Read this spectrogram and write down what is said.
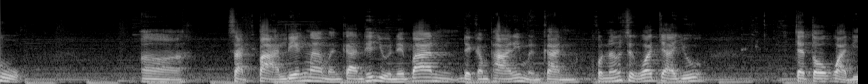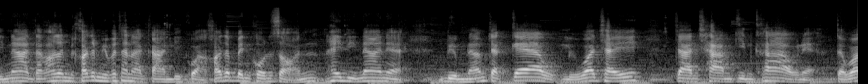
ถูกสัตว์ป่าเลี้ยงมาเหมือนกันที่อยู่ในบ้านเด็กกำพร้านี่เหมือนกัน คนนั้นรู้สึกว่าจะอายุจะโตกว่าดีน่าแต่เขาจะมีเขาจะมีพัฒนาการดีกว่า เขาจะเป็นคนสอนให้ดีน่าเนี่ยดื่มน้ำจากแก้ว หรือว่าใช้จานชามกินข้าวเนี่ย แต่ว่า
